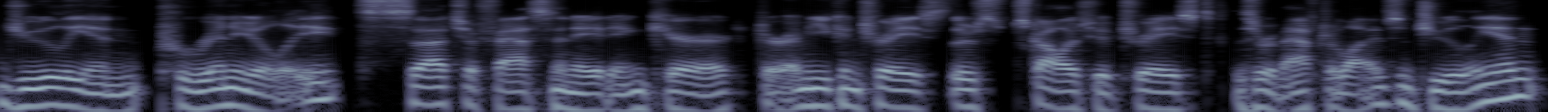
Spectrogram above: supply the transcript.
Julian perennially such a fascinating character. I mean, you can trace, there's scholars who have traced the sort of afterlives of Julian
